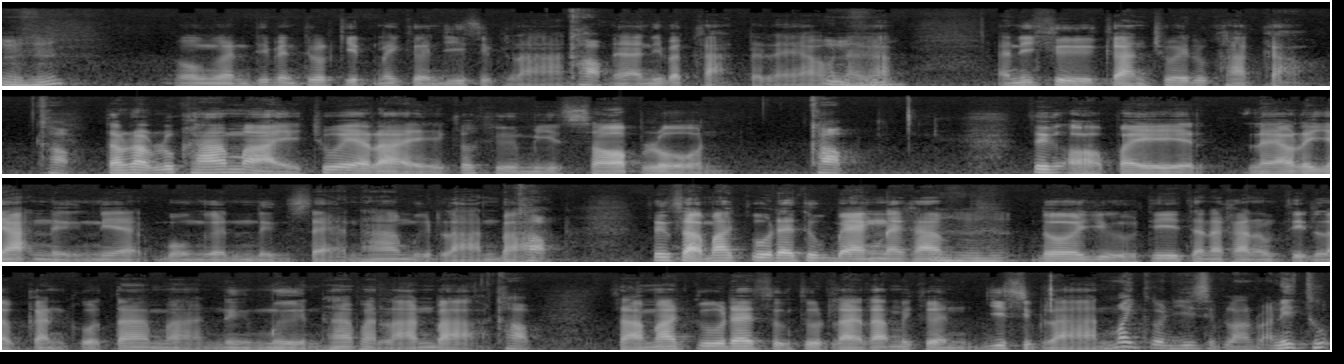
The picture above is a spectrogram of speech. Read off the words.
อืมฮึวงเงินที่เป็นธุรกิจไม่เกิน 20 ล้านครับนะอันนี้ประกาศไปแล้วอือฮึนะครับ อันนี้คือการช่วยลูกค้าเก่าครับสำหรับลูกค้าใหม่ช่วยอะไรก็คือมีซอฟท์โลนครับ ซึ่งออกไปแล้วระยะหนึ่งเนี่ยวงเงิน 1 5 0 0 0 0 ล้านบาครัทบซึ่งสามารถกู้ได้ทุกแบงค์นะครับอืมฮึโดยอยู่ที่ธนาคารออมสินเรากันโควต้ามา 15,000 ล้านบาทครับสามารถกู้ได้สูงสุดรายละไม่เกิน 20 ล้าน ไม่เกิน 20 ล้านบาทอันนี้ทุก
